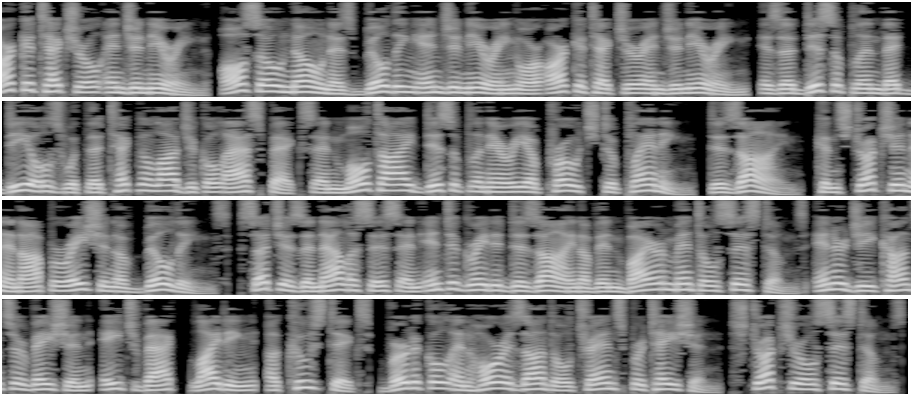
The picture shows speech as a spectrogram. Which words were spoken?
Architectural engineering, also known as building engineering or architecture engineering, is a discipline that deals with the technological aspects and multi-disciplinary approach to planning, design, construction and operation of buildings, such as analysis and integrated design of environmental systems energy conservation, HVAC, lighting, acoustics, vertical and horizontal transportation, structural systems,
